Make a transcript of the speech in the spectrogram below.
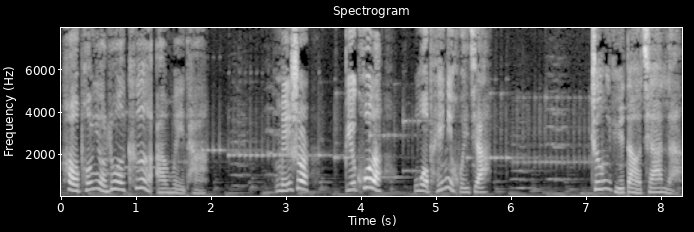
好朋友洛克安慰她：“没事儿，别哭了，我陪你回家。”终于到家了，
